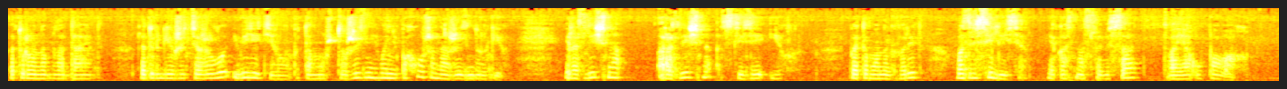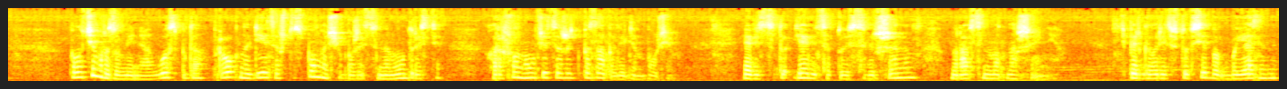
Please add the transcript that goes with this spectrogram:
которую он обладает. Для других же тяжело и видеть его, потому что жизнь его не похожа на жизнь других и различна, различна от стезей их. Поэтому он и говорит «Возвеселися, яка на слависа твоя уповах». Получив разумение от Господа, пророк надеется, что с помощью божественной мудрости хорошо научится жить по заповедям Божьим, явится, явится то есть совершенным нравственным отношением. Теперь говорит, что все богобоязненны,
